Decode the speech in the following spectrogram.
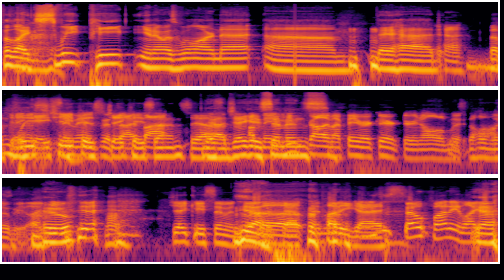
But like Sweet Pete, you know, as Will Arnett, um, they had Yeah. The J.K. police chief is J.K. Simmons. Yeah. yeah, J.K. I mean, Simmons. He's probably my favorite character in all of mo- the whole movie. Like, Who? J.K. Simmons. Yeah. like, The and, like, putty guy. was just so funny. Like Yeah.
